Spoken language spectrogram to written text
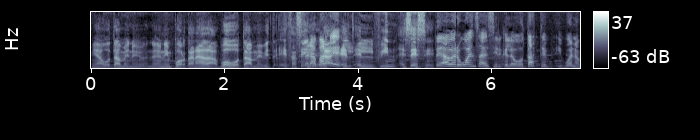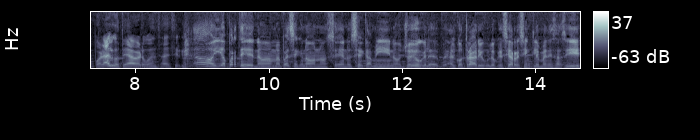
mira, votame, no, no- no importa nada, vos votame, ¿viste? Es así, Pero la- aparte- el, el fin es ese. Te da vergüenza decir que lo votaste y bueno, por algo te da vergüenza decir que... No, y aparte, no, me parece que no, no sé, no es el camino. Yo digo que la- al contrario, lo que decía recién Clemen es así.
